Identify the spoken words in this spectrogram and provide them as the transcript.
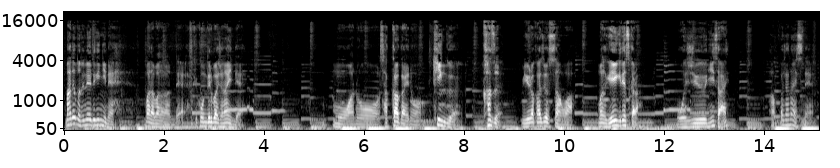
まあでも年齢的にね、まだまだなんで、老け込んでる場合じゃないんで、もうあのー、サッカー界のキング、カズ、三浦知良さんは、まだ現役ですから、52歳半端じゃないですね。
